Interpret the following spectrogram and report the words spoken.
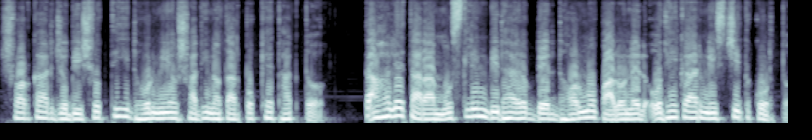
সরকার যদি সত্যিই ধর্মীয় স্বাধীনতার পক্ষে থাকত তাহলে তারা মুসলিম বিধায়কদের ধর্ম পালনের অধিকার নিশ্চিত করত।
